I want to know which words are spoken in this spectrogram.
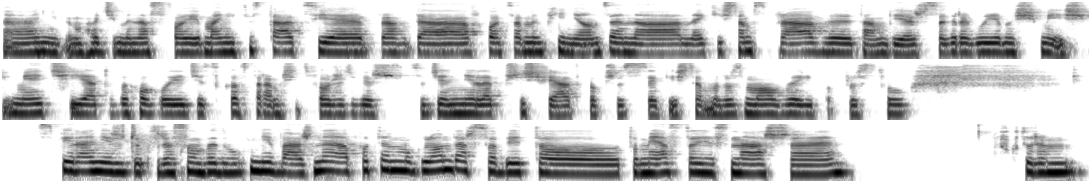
E, nie wiem, chodzimy na swoje manifestacje, prawda, wpłacamy pieniądze na, na jakieś tam sprawy, tam wiesz, segregujemy śmie śmieci, ja tu wychowuję dziecko, staram się tworzyć, wiesz, codziennie lepszy świat poprzez jakieś tam rozmowy i po prostu wspieranie rzeczy, które są według mnie ważne, a potem oglądasz sobie to, to miasto jest nasze, w którym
